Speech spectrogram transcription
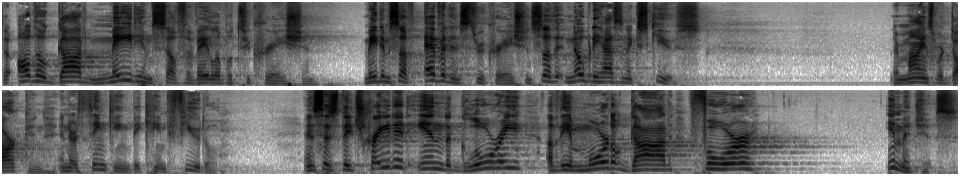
that although God made himself available to creation, made himself evidence through creation so that nobody has an excuse, their minds were darkened and their thinking became futile. And it says they traded in the glory of the immortal God for images.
